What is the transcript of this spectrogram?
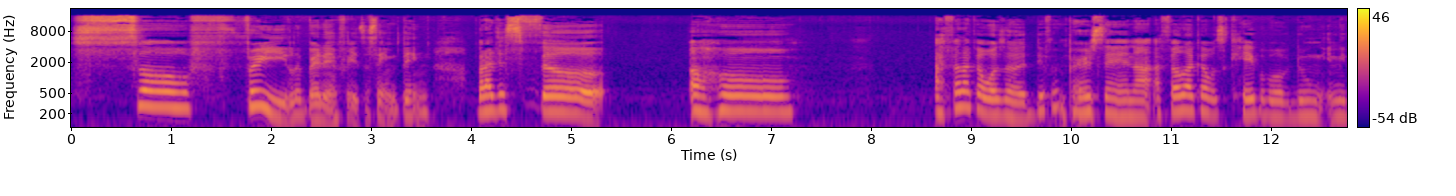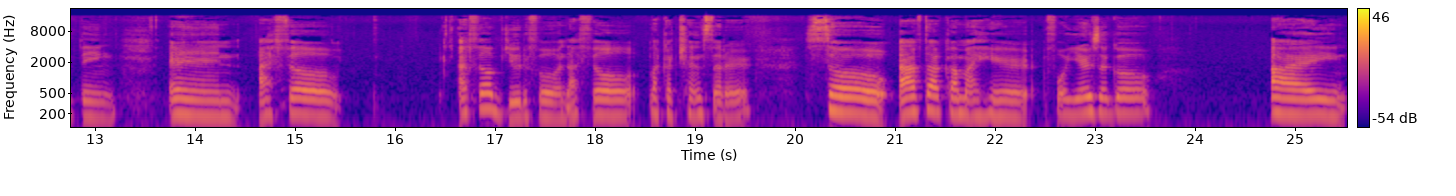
so free, liberated and free is the same thing. But I just feel a whole I felt like I was a different person. I, I felt like I was capable of doing anything and I felt I felt beautiful and I felt like a trendsetter. So after I cut my hair four years ago, I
